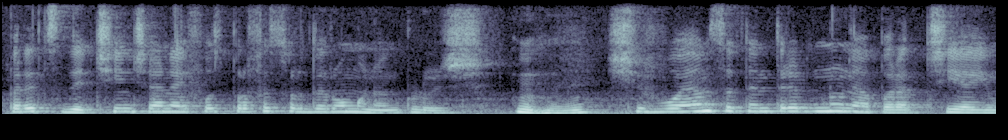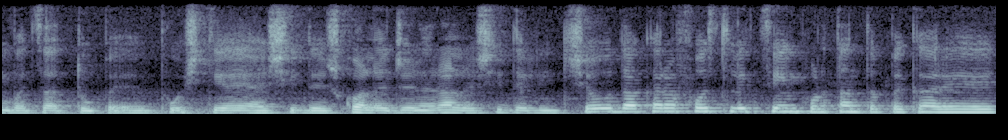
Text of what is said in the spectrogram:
preț de 5 ani ai fost profesor de română în Cluj. Uh-huh. Și voiam să te întreb nu neapărat ce ai învățat tu pe puștia aia și de școală generală și de liceu, dar care a fost lecția importantă pe care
